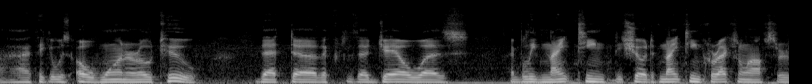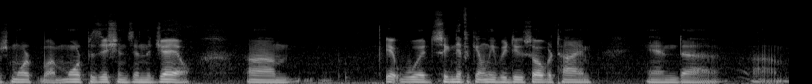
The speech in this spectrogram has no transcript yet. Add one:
I think it was 01 or 02, that uh, the the jail was, I believe, 19. It showed if 19 correctional officers more uh, more positions in the jail, um, it would significantly reduce overtime, and uh, um,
